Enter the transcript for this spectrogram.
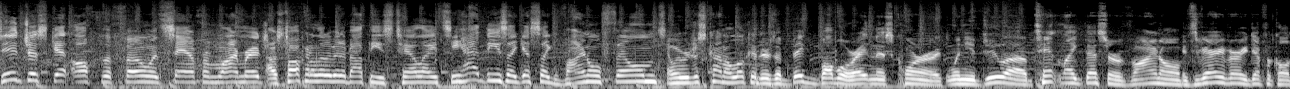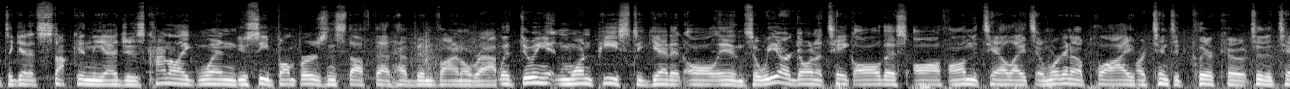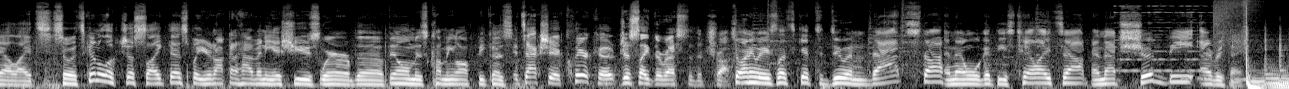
did just get off the phone with Sam from Lime Ridge. I was talking a little bit about these taillights. He had these, I guess, like vinyl filmed and we were just kind of looking, there's a big bubble right in this corner. When you do a tint like this or vinyl, it's very, very difficult to get it stuck in the edges. Kind of like when you see bumpers and stuff that have been vinyl wrapped with doing it in one piece to get it all in. So we are going to take all this off on the taillights and we're going to apply our tinted clear coat to the taillights. So it's going to look just like this, but you're not going to have any issues where the film is coming off because it's actually a clear coat just like the rest of the truck. So anyways, let's get to doing that stuff and then we'll get these taillights out and that should be everything.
